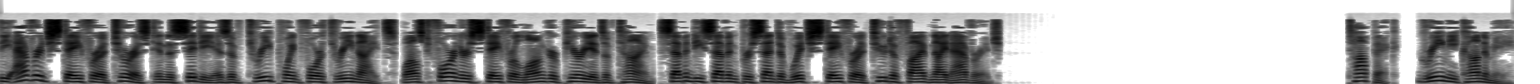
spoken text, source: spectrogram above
The average stay for a tourist in the city is of 3.43 nights, whilst foreigners stay for longer periods of time, 77% of which stay for a 2 to 5 night average. Green economy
